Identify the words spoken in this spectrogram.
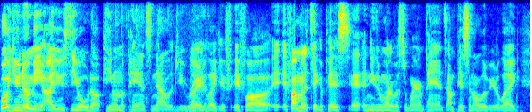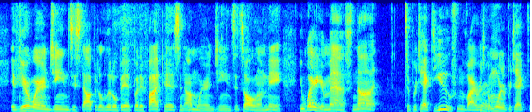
Well, you know me. I use the old uh, pee on the pants analogy, right? Yeah. Like if if uh if I'm gonna take a piss and neither one of us are wearing pants, I'm pissing all over your leg. If you're wearing jeans, you stop it a little bit. But if I piss and I'm wearing jeans, it's all on me. You wear your mask not to protect you from the virus, but more to protect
